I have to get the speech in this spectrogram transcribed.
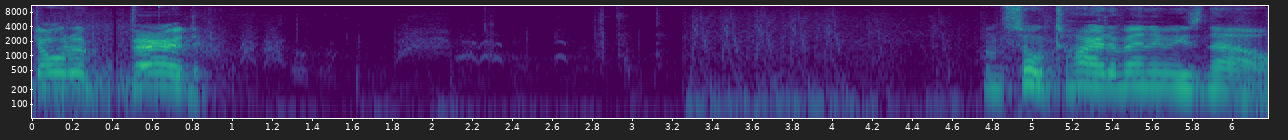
Go to bed. I'm so tired of enemies now.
